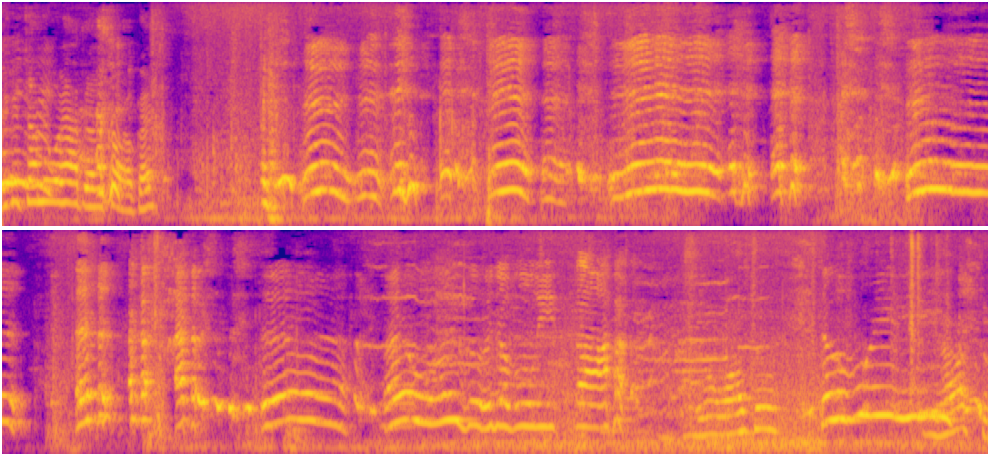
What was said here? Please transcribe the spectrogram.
You can tell me what happened in the car, okay? I don't want to go to the police car. You don't want to? No, please. You have to.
